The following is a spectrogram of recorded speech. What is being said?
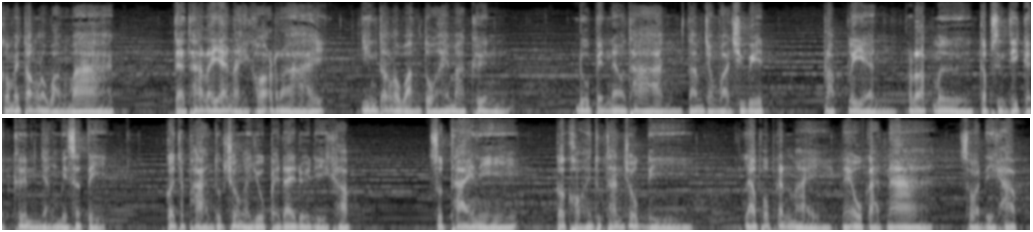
ก็ไม่ต้องระวังมาก แต่ถ้าระยะไหนเคราะห์ร้าย ยิ่งต้องระวังตัวให้มากขึ้น ดูเป็นแนวทางตามจังหวะชีวิต ปรับเปลี่ยน รับมือกับสิ่งที่เกิดขึ้นอย่างมีสติ ก็จะผ่านทุกช่วงอายุไปได้ด้วยดีครับ สุดท้ายนี้ก็ขอให้ทุกท่านโชคดี แล้วพบกันใหม่ในโอกาสหน้า สวัสดีครับ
